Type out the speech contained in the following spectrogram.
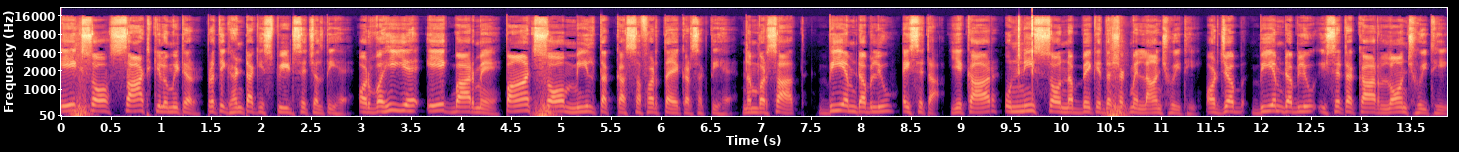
160 किलोमीटर प्रति घंटा की स्पीड से चलती है। और वही यह एक बार में 500 मील तक का सफ़र तय कर सकती है। नंबर सात बीएमडब्ल्यू इसेटा ये कार 1990 के दशक में लॉन्च हुई थी और जब बीएमडब्ल्यू इसेटा कार लॉन्च हुई थी,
